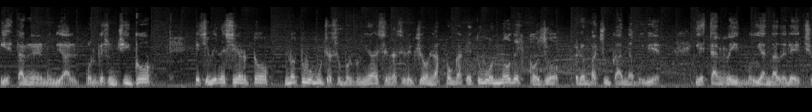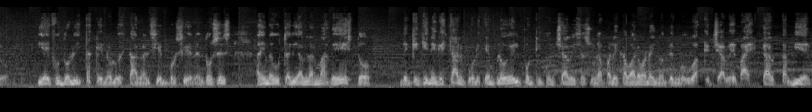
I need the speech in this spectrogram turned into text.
y estar en el Mundial, porque es un chico que si bien es cierto, no tuvo muchas oportunidades en la selección, las pocas que tuvo no descolló, pero en Pachuca anda muy bien. Y está en ritmo y anda derecho y hay futbolistas que no lo están al 100%. Entonces, a mí me gustaría hablar más de esto, de que tiene que estar, por ejemplo, él, porque con Chávez es una pareja bárbara y no tengo dudas que Chávez va a estar también.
